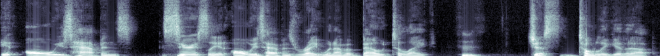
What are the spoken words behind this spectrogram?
it always happens seriously it always happens right when i'm about to like Hmm. just totally give it up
